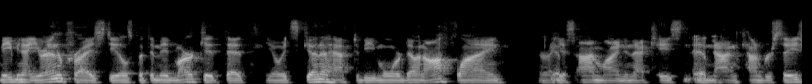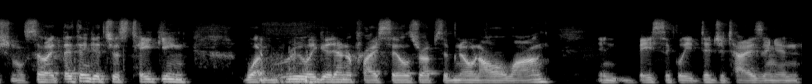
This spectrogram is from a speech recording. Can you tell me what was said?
maybe not your enterprise deals, but the mid market that, you know, it's going to have to be more done offline or I guess online in that case and, yep. non conversational. So, I, I think it's just taking what really good enterprise sales reps have known all along in basically digitizing and,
